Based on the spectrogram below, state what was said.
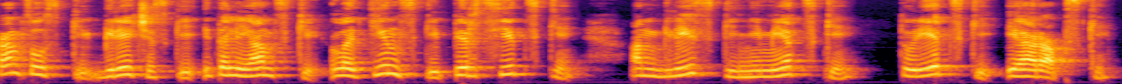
французский, греческий, итальянский, латинский, персидский, английский, немецкий, турецкий и арабский.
